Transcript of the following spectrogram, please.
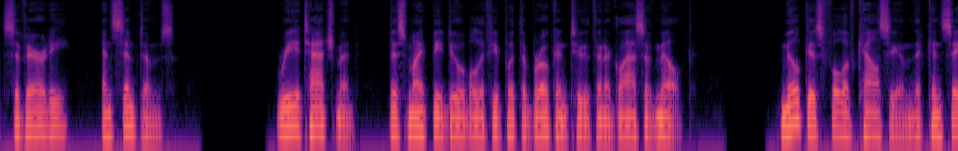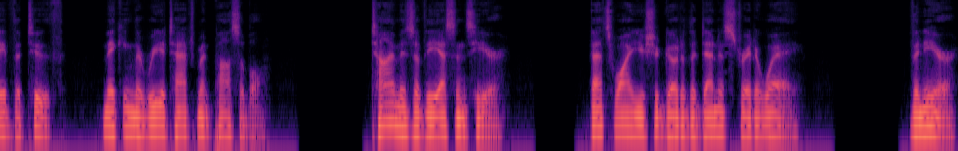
severity, and symptoms. Reattachment this might be doable if you put the broken tooth in a glass of milk. Milk is full of calcium that can save the tooth, making the reattachment possible. Time is of the essence here. That's why you should go to the dentist straight away. Veneer,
